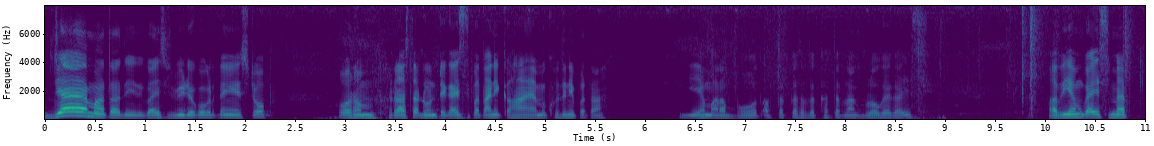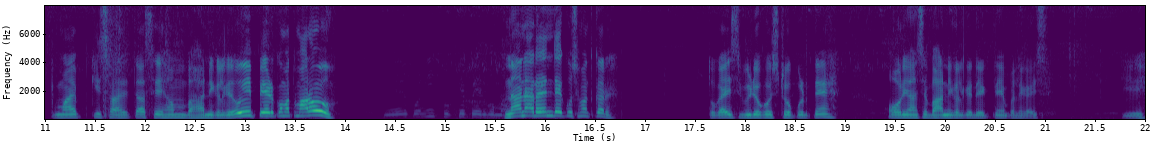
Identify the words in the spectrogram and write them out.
जय माता दी। गाइस वीडियो को करते हैं स्टॉप और हम रास्ता ढूंढते गाइस पता नहीं कहाँ है, हमें खुद नहीं पता। ये हमारा बहुत, अब तक का सबसे खतरनाक ब्लॉग है गाइस अभी हम गाइस मैप मैप की सहायता से हम बाहर निकल गए। ओए पेड़ को मत मारो। पेड़ को नहीं सूखे पेड़ को ना ना रहने दे कुछ मत कर। तो गाइस वीडियो को स्टॉप करते हैं और यहाँ से बाहर निकल के देखते हैं पहले गाइस ये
